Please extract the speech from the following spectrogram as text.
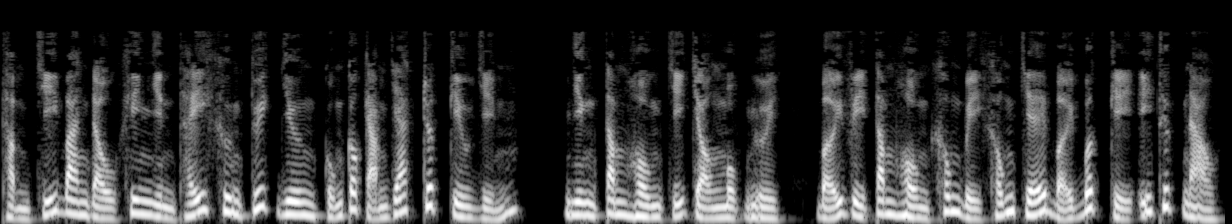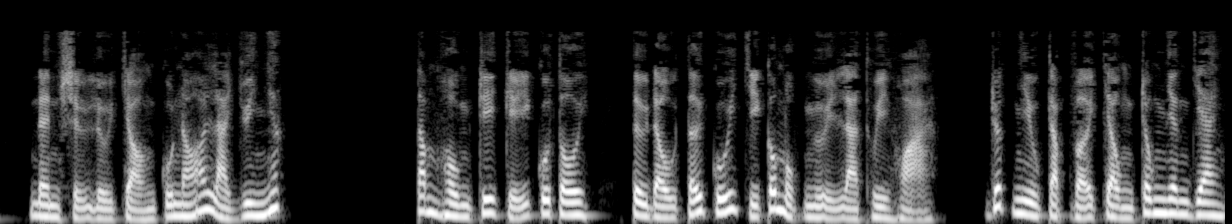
thậm chí ban đầu khi nhìn thấy Khương Tuyết Dương cũng có cảm giác rất kiêu diễm, nhưng tâm hồn chỉ chọn một người, bởi vì tâm hồn không bị khống chế bởi bất kỳ ý thức nào, nên sự lựa chọn của nó là duy nhất. Tâm hồn tri kỷ của tôi, từ đầu tới cuối chỉ có một người là Thùy Họa. Rất nhiều cặp vợ chồng trong nhân gian,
